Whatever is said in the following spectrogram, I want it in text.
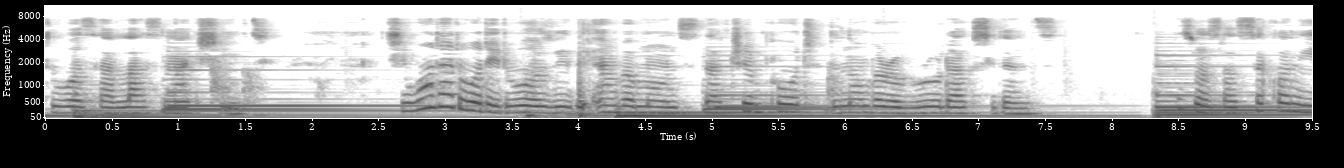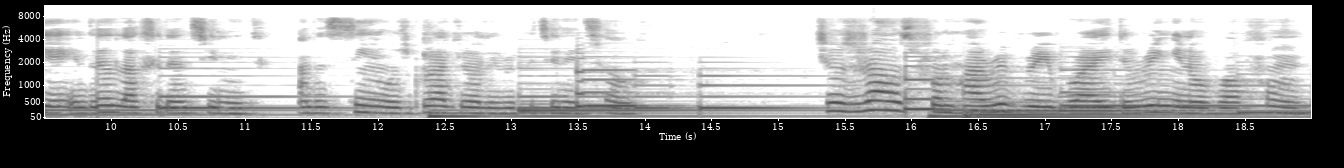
towards her last night shift. She wondered what it was with the amber months that tripled the number of road accidents. This was her second year in the field accident unit, and the scene was gradually repeating itself. She was roused from her reverie by the ringing of her phone.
